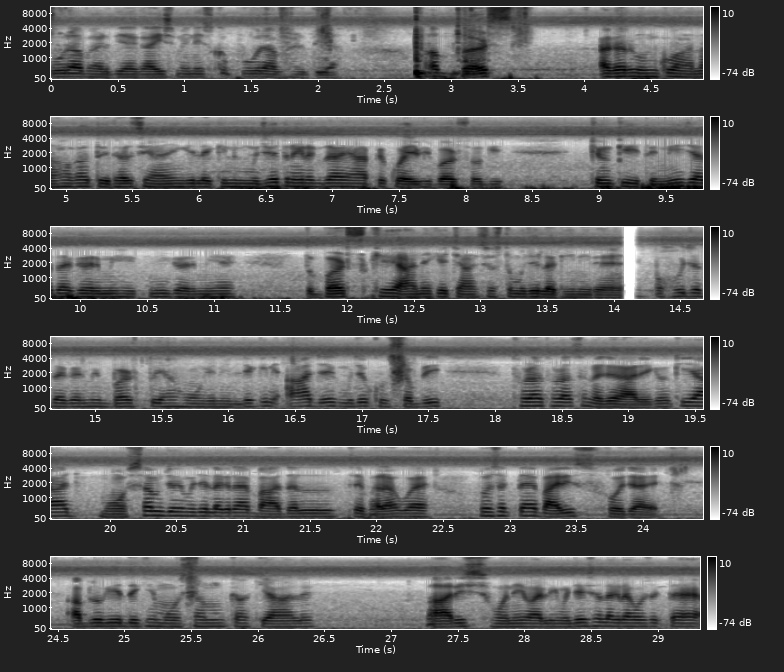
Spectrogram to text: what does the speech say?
पूरा भर दिया गाइस मैंने इसको पूरा भर दिया। अब बर्ड्स अगर उनको आना होगा तो इधर से आएँगे, लेकिन मुझे तो नहीं लग रहा है यहाँ पे कोई भी बर्ड्स होगी, क्योंकि इतनी ज़्यादा गर्मी है, इतनी गर्मी है तो बर्ड्स के आने के चांसेस तो मुझे लग ही नहीं रहे हैं। बहुत ज़्यादा गर्मी, बर्ड्स तो यहाँ होंगे नहीं, लेकिन आज एक मुझे खुशखबरी थोड़ा थोड़ा सा नज़र आ रही है, क्योंकि आज मौसम जो है मुझे लग रहा है बादल से भरा हुआ है, हो सकता है बारिश हो जाए। आप लोग ये देखिए मौसम का क्या हाल है। बारिश होने वाली, मुझे ऐसा लग रहा है हो सकता है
